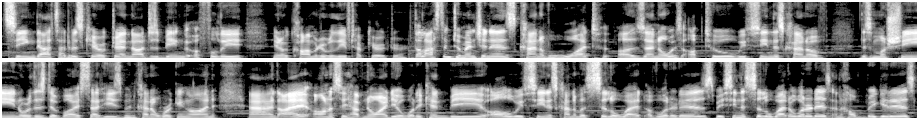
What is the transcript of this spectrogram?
seeing that side of his character and not just being a fully, you know, comedy relief type character. The last thing to mention is kind of what uh, Zeno is up to. We've seen this kind of this machine or this device that he's been kind of working on, and I honestly have no idea what it can be. All we've seen is kind of a silhouette of what it is. We've seen the silhouette of what it is and how big it is.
